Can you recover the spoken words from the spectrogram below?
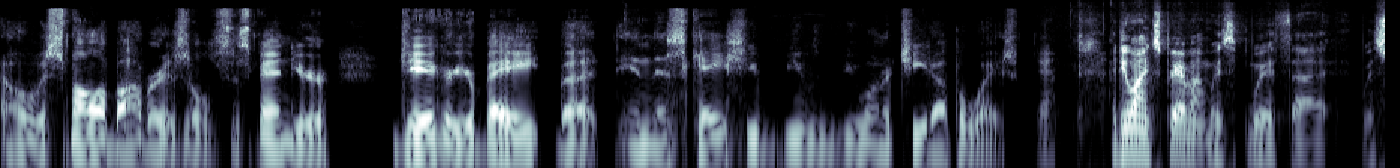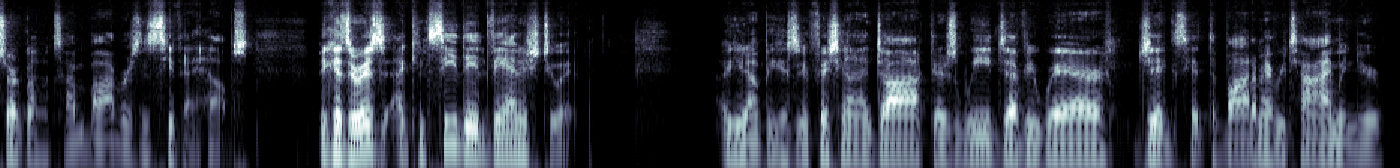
oh, a smaller bobber is will suspend your jig or your bait, but in this case, you you you want to cheat up a ways. Yeah, I do want to experiment with with uh, with circle hooks on bobbers and see if that helps, because there is I can see the advantage to it. You know, because you're fishing on a dock, there's weeds everywhere, jigs hit the bottom every time, and you're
